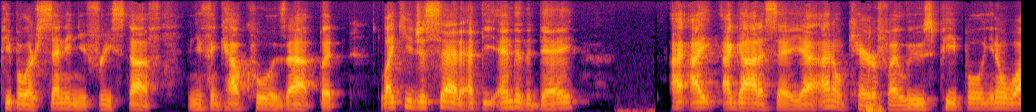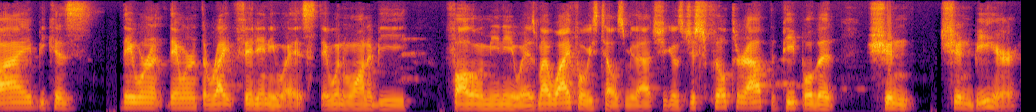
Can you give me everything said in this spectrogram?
people are sending you free stuff. And you think, how cool is that? But like you just said, at the end of the day, I, I, I gotta say, yeah, I don't care if I lose people. You know why? Because they weren't they weren't the right fit anyways. They wouldn't want to be following me anyways. My wife always tells me that. She goes, just filter out the people that shouldn't shouldn't be here.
